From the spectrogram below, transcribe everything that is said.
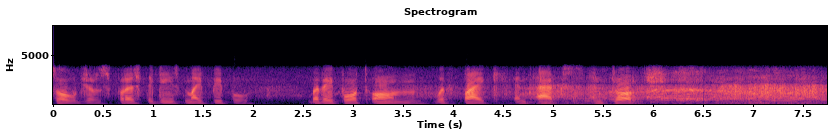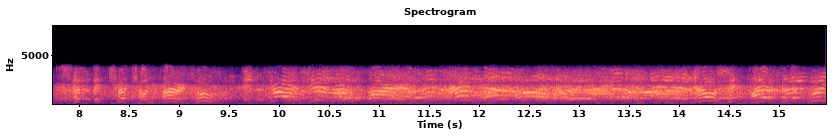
soldiers pressed against my people, but they fought on with pike and axe and torch. Set the church on fire, too. The church is on fire. And the Now set fire to the bridge.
